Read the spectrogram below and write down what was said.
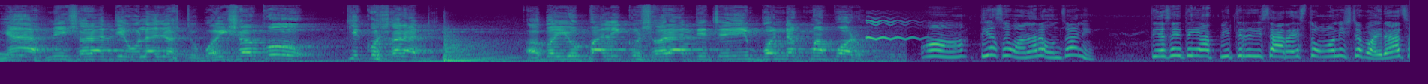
यहाँ आफ्नै श्राद्धे होला जस्तो भइसक्यो। के को श्राद्धे? अब यो पालिको श्राद्धे चाहिँ बन्दकमा पर्यो। अँ त्यसो भनेर हुन्छ नि। त्यसै त यहाँ पितृ रिसाएर यस्तो अनिष्ट भइरहेछ।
